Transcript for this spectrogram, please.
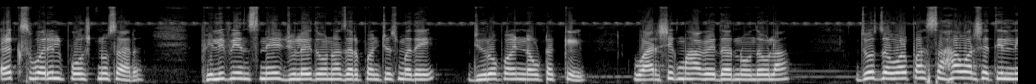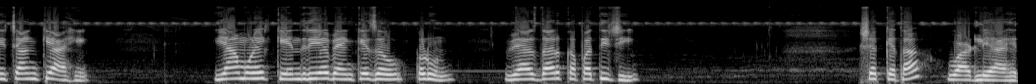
एक्सवरील पोस्टनुसार फिलिपिन्सने जुलै दोन हजार पंचवीसमध्ये झिरो पॉईंट नऊ टक्के वार्षिक महागाई दर नोंदवला जो जवळपास सहा वर्षातील निचांकी आहे. यामुळे केंद्रीय बँकेजकडून व्याजदर कपातीची शक्यता वाढली आहेत.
